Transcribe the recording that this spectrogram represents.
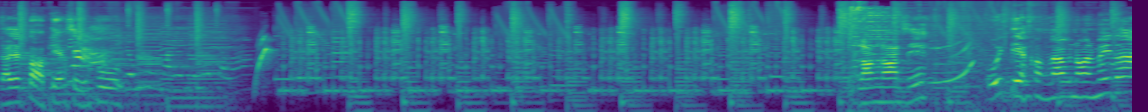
เราจะต่อเตียงสีชมพูลองนอนสิ โอ้ยเตียงของเรานอนไม่ได้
